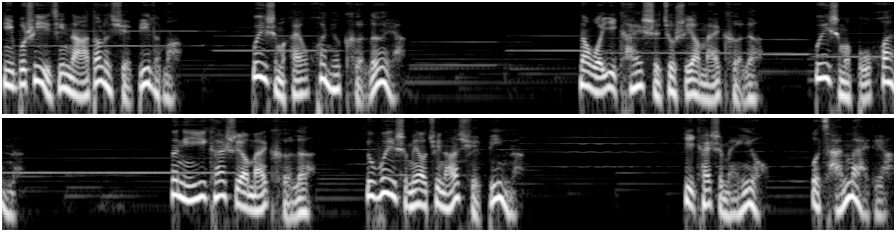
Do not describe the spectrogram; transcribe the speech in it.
你不是已经拿到了雪碧了吗？为什么还要换掉可乐呀？那我一开始就是要买可乐，为什么不换呢？那你一开始要买可乐，又为什么要去拿雪碧呢？一开始没有，我才买的呀。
